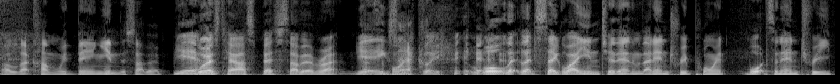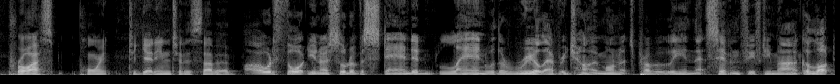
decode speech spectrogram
uh, that come with being in the suburb. Yeah. worst house, best suburb, right? Yeah, exactly. well, let, let's segue into then that entry point. What's an entry price point to get into the suburb? I would have thought, you know, sort of a standard land with a real average home on it's probably in that 750 mark. A lot,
